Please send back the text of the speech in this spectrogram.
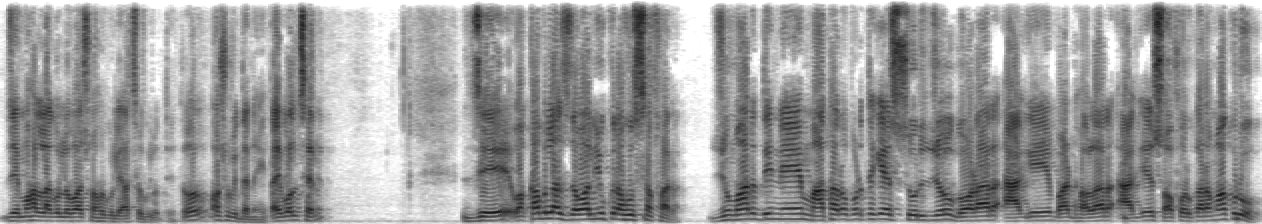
যে মহল্লাগুলো বা শহরগুলি আছে ওগুলোতে। তো অসুবিধা নেই। তাই বলছেন যে ওয়াকাবুল্লাহ জওয়াল ইউকরাহু সাফার। জুমার দিনে মাথার ওপর থেকে সূর্য গড়ার আগে বা ঢলার আগে সফর করা মাকরু।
